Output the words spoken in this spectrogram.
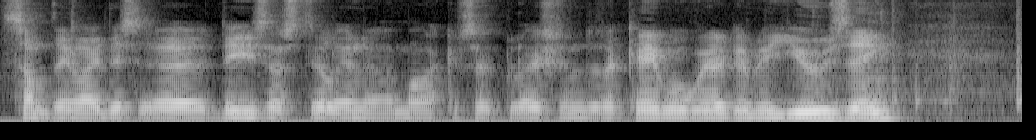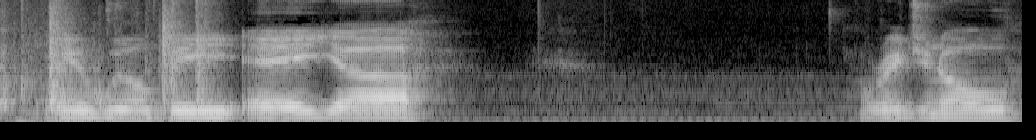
something like this uh, these are still in uh, market circulation. The cable we're going to be using it will be a uh, original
